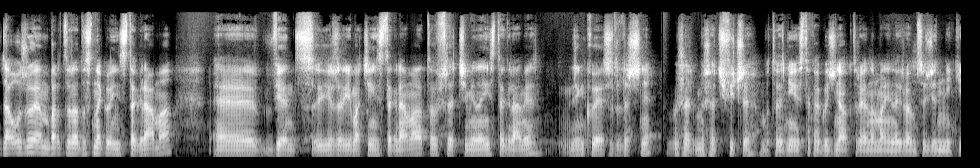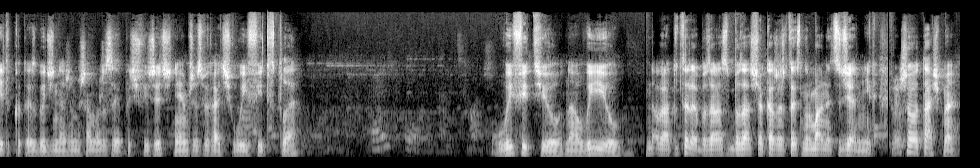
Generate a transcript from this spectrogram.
Założyłem bardzo radosnego Instagrama, e, więc jeżeli macie Instagrama, to śledźcie mnie na Instagramie. Dziękuję serdecznie. Mysza, mysza ćwiczy, bo to nie jest taka godzina, o której ja normalnie nagrywam codzienniki, tylko to jest godzina, że mysza może sobie poćwiczyć. Nie wiem, czy słychać Wii Fit w tle. We Fit You na Wii U. Dobra, to tyle, bo zaraz, bo zaraz się okaże, że to jest normalny codziennik. Proszę o taśmę.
